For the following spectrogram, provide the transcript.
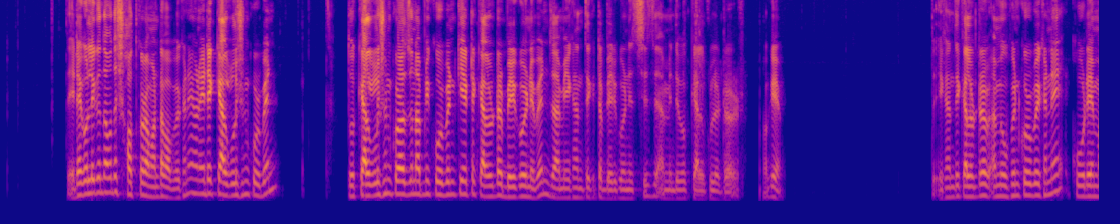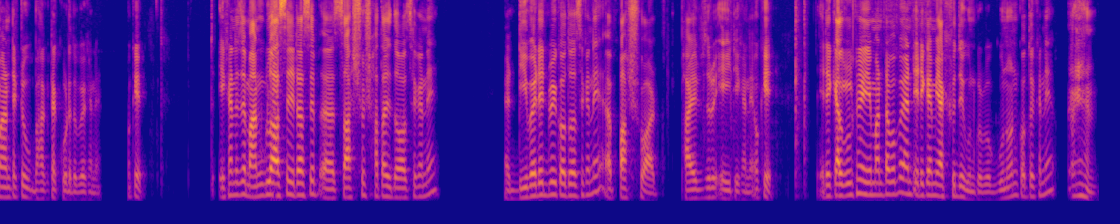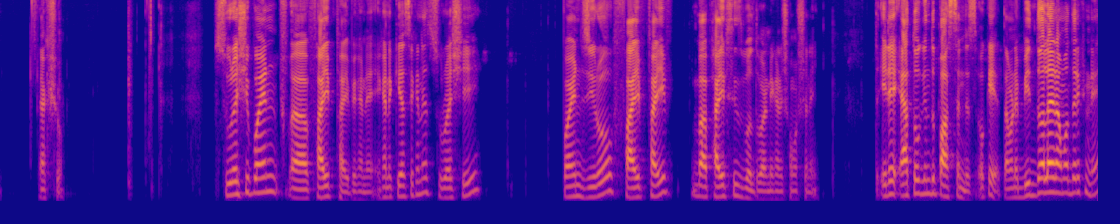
তো এটা করলে কিন্তু আমাদের শতকরা মানটা পাবো এখানে। এখন এটা ক্যালকুলেশন করবেন। তো ক্যালকুলেশন করার জন্য আপনি করবেন কি, একটা ক্যালকুলেটর বের করে নেবেন, যে আমি এখান থেকে একটা বের করে নিচ্ছি, যে আমি দেবো ক্যালকুলেটর ওকে তো এখান থেকে ক্যালকুলেটর আমি ওপেন করব এখানে, করে মানটা একটু ভাগটা করে দেবো এখানে ওকে তো এখানে যে মানগুলো আছে, এটা আছে চারশো সাতাশ দেওয়া আছে এখানে। ডিভাইডেড বাই কত আছে এখানে? পাঁচশো আট ফাইভ জিরো এইট এখানে ওকে এটা ক্যালকুলেশনে এই মানটা পাবো অ্যান্ড এটাকে আমি একশো দিয়ে গুণ করব। গুণন কত এখানে? একশো। চুরাশি পয়েন্ট ফাইভ ফাইভ এখানে। এখানে কি আছে এখানে? চুরাশি পয়েন্ট জিরো ফাইভ ফাইভ বা ফাইভ সিক্স বলতে পারেন, এখানে সমস্যা নেই। তো এটা এত কিন্তু পার্সেন্টেজ ওকে তার মানে বিদ্যালয়ের আমাদের এখানে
